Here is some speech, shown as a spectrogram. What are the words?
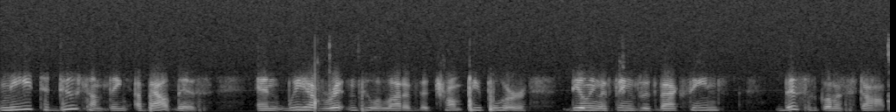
need to do something about this. And we have written to a lot of the Trump people who are dealing with things with vaccines. This is going to stop.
